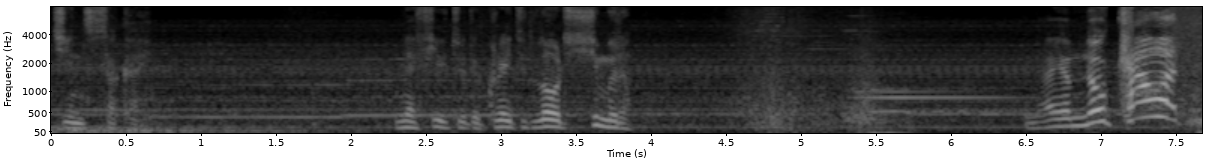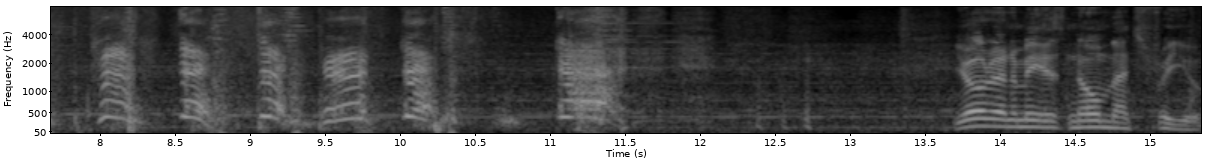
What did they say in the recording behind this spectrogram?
Jin Sakai, nephew to the great Lord Shimura. And I am no coward! Your enemy is no match for you.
